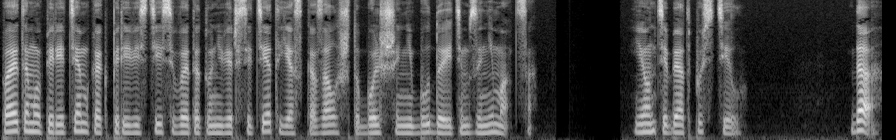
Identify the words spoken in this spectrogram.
Поэтому перед тем, как перевестись в этот университет, я сказал, что больше не буду этим заниматься. И он тебя отпустил. Да.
